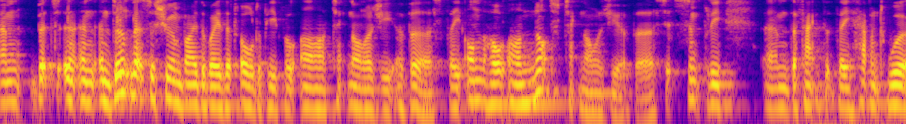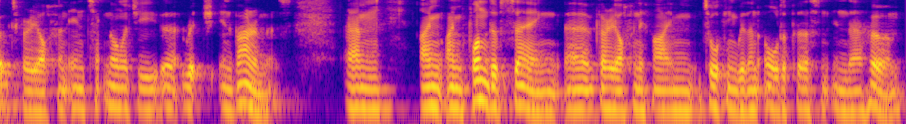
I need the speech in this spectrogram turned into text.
Um, but uh, and, and don't let's assume, by the way, that older people are technology averse. They, on the whole, are not technology averse. It's simply um, the fact that they haven't worked very often in technology-rich uh, environments. Um, I'm, I'm, fond of saying uh, very often if I'm talking with an older person in their home,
